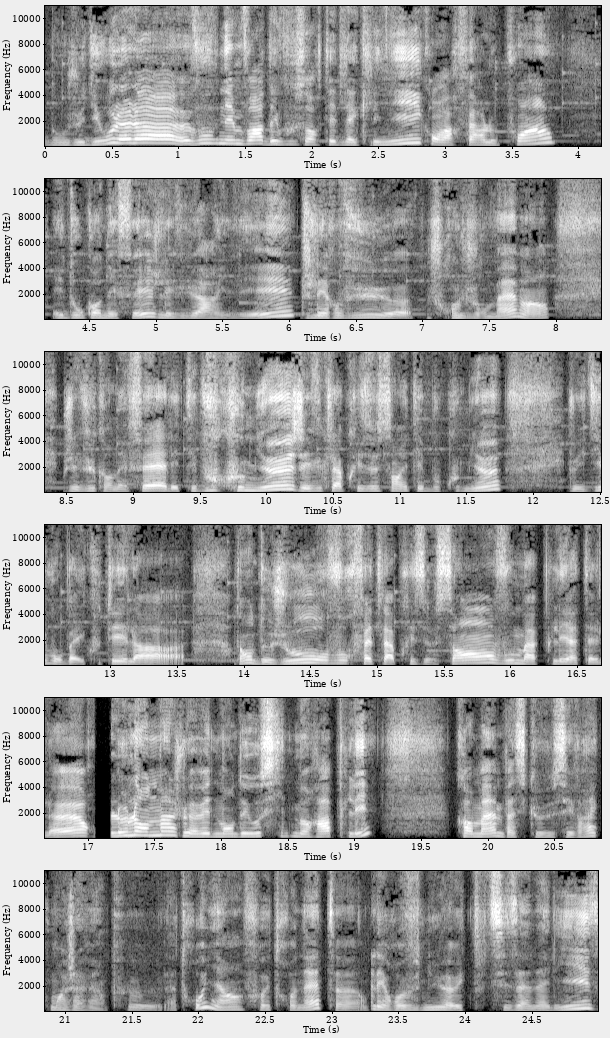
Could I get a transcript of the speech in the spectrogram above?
Donc je lui dis, oh là là, vous venez me voir dès que vous sortez de la clinique, on va refaire le point. Et donc en effet, je l'ai vu arriver, je l'ai revu, euh, je crois le jour même. Hein. J'ai vu qu'en effet, elle était beaucoup mieux. J'ai vu que la prise de sang était beaucoup mieux. Je lui ai dit bon bah écoutez là, dans deux jours, vous refaites la prise de sang, vous m'appelez à telle heure. Le lendemain, je lui avais demandé aussi de me rappeler quand même parce que c'est vrai que moi j'avais un peu la trouille, hein, faut être honnête. Elle est revenue avec toutes ces analyses.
